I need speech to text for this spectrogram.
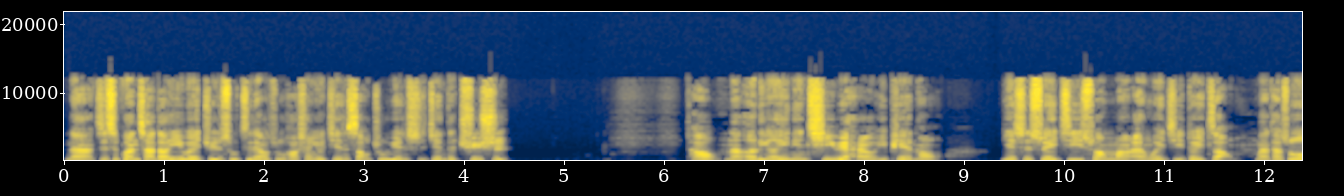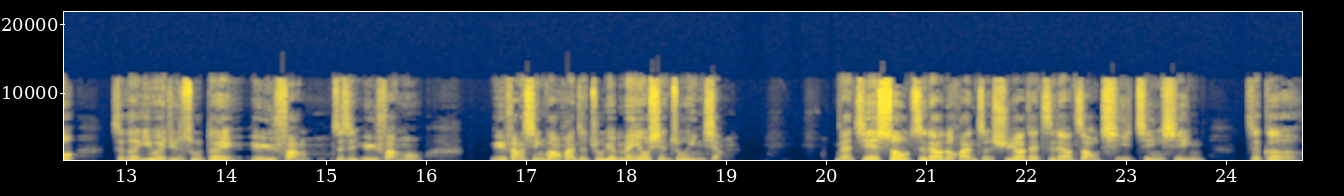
那只是观察到伊维菌素治疗组好像有减少住院时间的趋势。好，那二零二一年七月还有一篇吼，也是随机双盲安慰剂对照。那他说这个伊维菌素对预防，这是预防哦，预防新冠患者住院没有显著影响。那接受治疗的患者需要在治疗早期进行这个，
